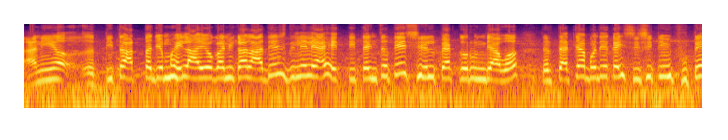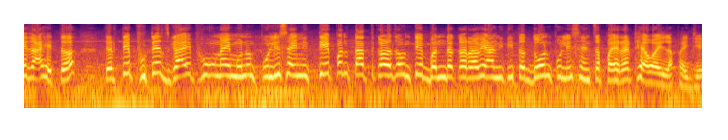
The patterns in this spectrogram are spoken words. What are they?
आणि तिथं आत्ता जे महिला आयोगाने काल आदेश दिलेले आहेत ती त्यांचं ते सील पॅक करून द्यावं. तर त्याच्यामध्ये काही C C T V footage आहेत. तर ते फुटेज गायब होऊ नये म्हणून पोलिसांनी ते पण तात्काळ जाऊन ते बंद करावे आणि तिथं दोन पोलिसांचा पहिरा ठेवायला पाहिजे.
